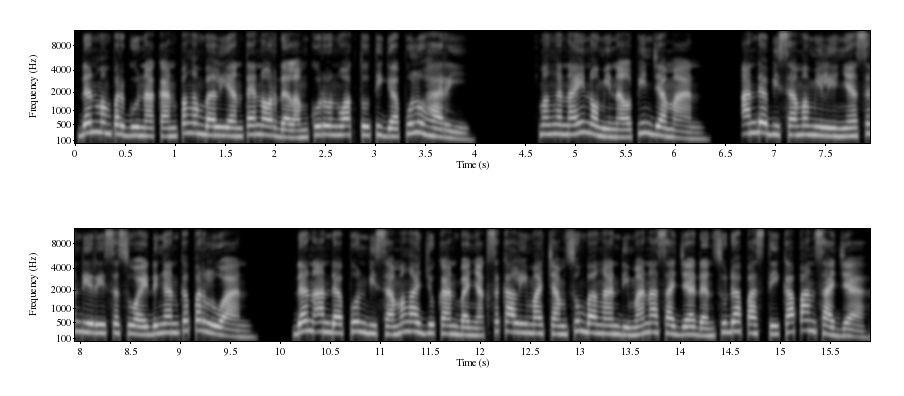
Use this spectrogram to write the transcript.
dan mempergunakan pengembalian tenor dalam kurun waktu 30 hari. Mengenai nominal pinjaman, Anda bisa memilihnya sendiri sesuai dengan keperluan. Dan Anda pun bisa mengajukan banyak sekali macam sumbangan di mana saja dan sudah pasti kapan saja.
